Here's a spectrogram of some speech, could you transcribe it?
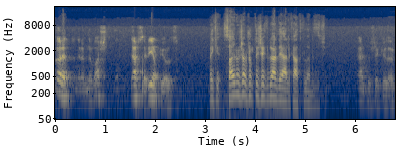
Öğretmenlerim de başladı. Dersleri yapıyoruz. Peki. Sayın Hocam çok teşekkürler değerli katkılarınız için. Ben teşekkür ederim.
